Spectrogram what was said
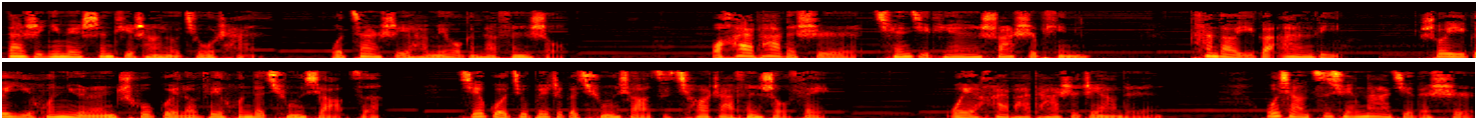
但是因为身体上有纠缠，我暂时也还没有跟他分手。我害怕的是前几天刷视频，看到一个案例，说一个已婚女人出轨了未婚的穷小子，结果就被这个穷小子敲诈分手费。我也害怕他是这样的人，我想咨询娜姐的是，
